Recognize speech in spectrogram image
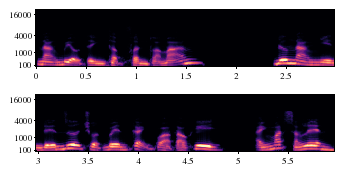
nàng biểu tình thập phần thỏa mãn. Đương nàng nhìn đến dưa chuột bên cạnh quả táo khi, ánh mắt sáng lên.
